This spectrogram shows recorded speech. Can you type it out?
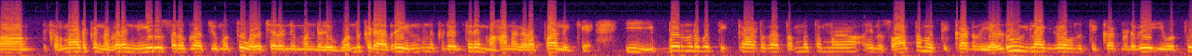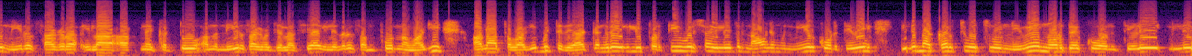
ಆ, ಕರ್ನಾಟಕ ನಗರ ನೀರು ಸರಬರಾಜು ಮತ್ತು ಒಳಚರಂಡಿ ಮಂಡಳಿ ಒಂದು ಕಡೆ ಆದ್ರೆ ಇನ್ನೊಂದು ಕಡೆ ಅಂತಾರೆ ಮಹಾನಗರ ಪಾಲಿಕೆ. ಈ ಇಬ್ಬರ ನಡುವೆ ತಿಕ್ಕಾಟದ ತಮ್ಮ ತಮ್ಮ, ಏನು ಸ್ವಾರ್ಥ ಮತ್ತು ತಿಕ್ಕಾಟದ ಎರಡೂ ಇಲಾಖೆಗಳ ಒಂದು ತಿಕ್ಕಾಟ ನಡುವೆ ಇವತ್ತು ನೀರ ಸಾಗರ ಇಲಾ ಅಣೆಕಟ್ಟು ಅಂದ್ರೆ ನೀರ ಸಾಗರ ಜಲಾಶಯ ಇಲ್ಲಿದ್ರೆ ಸಂಪೂರ್ಣವಾಗಿ ಅನಾಥವಾಗಿ ಬಿಟ್ಟಿದೆ. ಯಾಕಂದ್ರೆ ಇಲ್ಲಿ ಪ್ರತಿ ವರ್ಷ ಇಲ್ಲಿದ್ರೆ ನಾವು ನಿಮ್ಗೆ ನೀರು ಕೊಡ್ತೀವಿ, ಇದನ್ನ ಖರ್ಚು ವೆಚ್ಚಗಳು ನೀವೇ ನೋಡ್ಬೇಕು ಅಂತೇಳಿ ಇಲ್ಲಿ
